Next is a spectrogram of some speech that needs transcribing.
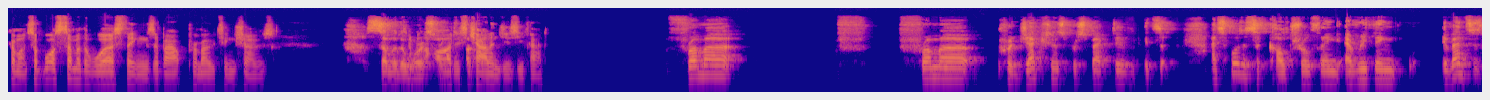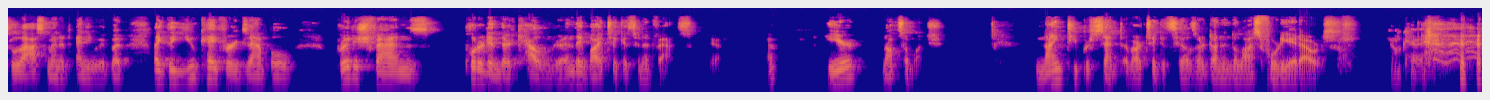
Come on, so what's some of the worst things about promoting shows? Some of the some worst, of the hardest things. challenges you've had. From a from a projections perspective, it's I suppose it's a cultural thing. Everything events is last minute anyway, but like the UK, for example, British fans put it in their calendar and they buy tickets in advance. Yeah. Here, not so much. 90% of our ticket sales are done in the last 48 hours. Okay.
